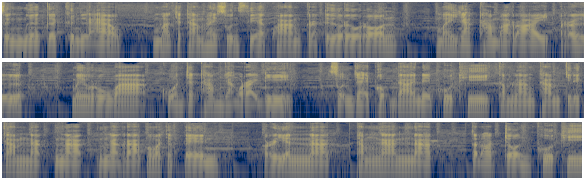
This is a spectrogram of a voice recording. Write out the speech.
ซึ่งเมื่อเกิดขึ้นแล้ว มักจะทำให้สูญเสียความกระตือรือร้น ไม่อยากทำอะไร หรือ ไม่รู้ว่าควรจะทำอย่างไรดี ส่วนใหญ่พบได้ในผู้ที่กำลังทำกิจกรรมหนักๆนะครับไม่ว่าจะเป็น เรียนหนักทำงานหนัก ตลอดจนผู้ที่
